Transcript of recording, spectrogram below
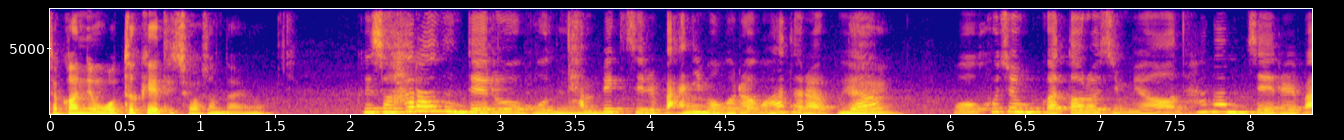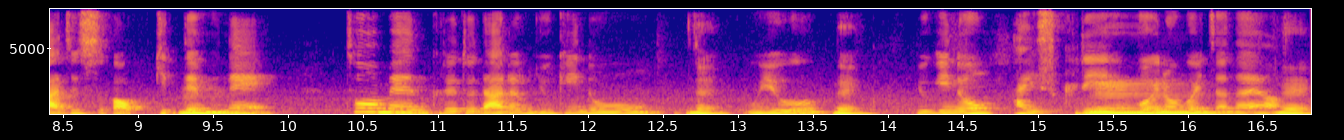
작가님은 어떻게 대처하셨나요? 그래서 하라는 대로 뭐 네. 단백질을 많이 먹으라고 하더라고요. 네. 뭐 호중구가 떨어지면 항암제를 맞을 수가 없기 음. 때문에 처음엔 그래도 나름 유기농 네. 우유, 네. 유기농 아이스크림 음. 뭐 이런 거 있잖아요. 네.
